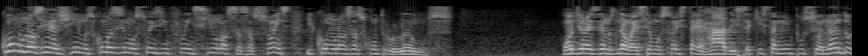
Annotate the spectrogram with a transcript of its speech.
Como nós reagimos, como as emoções influenciam nossas ações e como nós as controlamos. Onde nós dizemos, não, essa emoção está errada, isso aqui está me impulsionando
